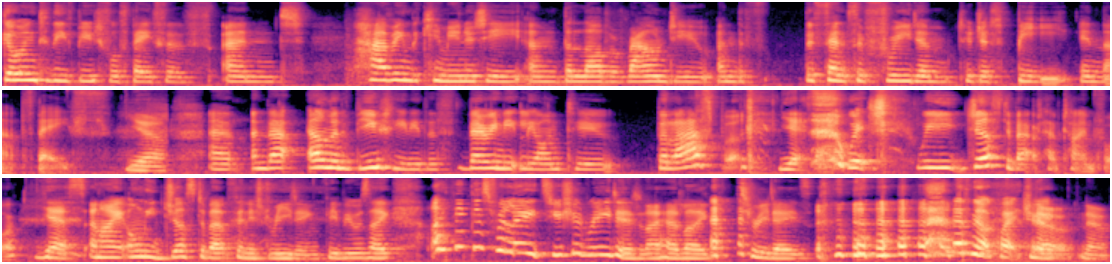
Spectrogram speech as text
going to these beautiful spaces and having the community and the love around you and the, the sense of freedom to just be in that space. Yeah. Uh, and that element of beauty leads us very neatly on to the last book, Yes. which we just about have time for. Yes. And I only just about finished reading. Phoebe was like, I think this relates. You should read it. And I had like three days. That's not quite true. no, no.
